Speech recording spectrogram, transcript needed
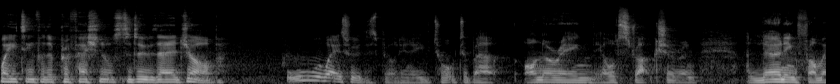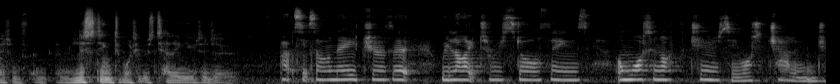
waiting for the professionals to do their job. all the way through this building, you know, you've talked about honouring the old structure and, and learning from it and, and, and listening to what it was telling you to do. perhaps it's our nature that we like to restore things, and what an opportunity, what a challenge.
